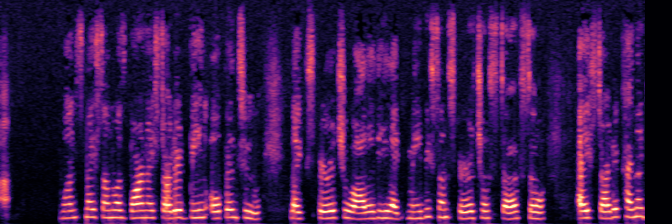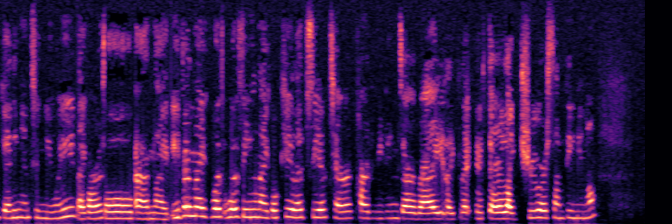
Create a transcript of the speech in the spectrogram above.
once my son was born i started being open to like spirituality like maybe some spiritual stuff. So I started kind of getting into New Age, like horoscope, and like even like was was being like, okay, let's see if tarot card readings are right, like, like if they're like true or something, you know.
